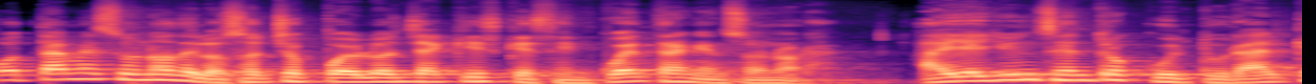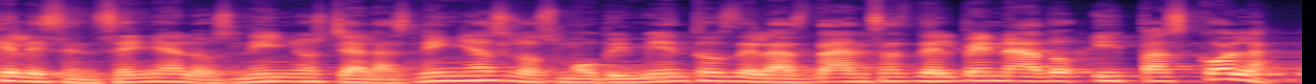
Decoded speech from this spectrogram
Potam es uno de los ocho pueblos yaquis que se encuentran en Sonora. Ahí hay un centro cultural que les enseña a los niños y a las niñas los movimientos de las danzas del venado y pascola,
